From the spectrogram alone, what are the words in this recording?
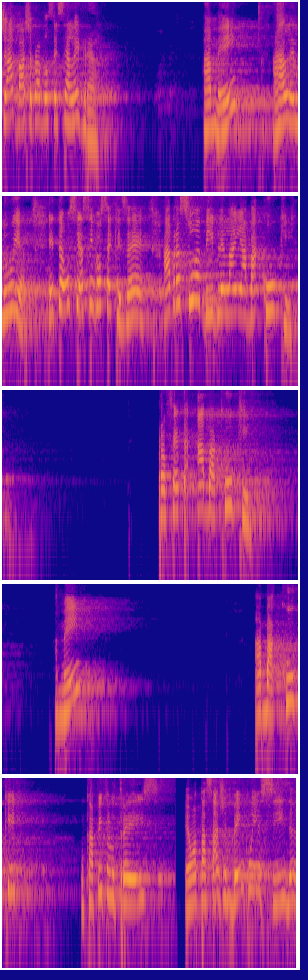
já basta para você se alegrar. Amém? Aleluia. Então, se assim você quiser, abra sua Bíblia lá em Abacuque. Profeta Abacuque. Amém? Abacuque, no capítulo 3, é uma passagem bem conhecida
